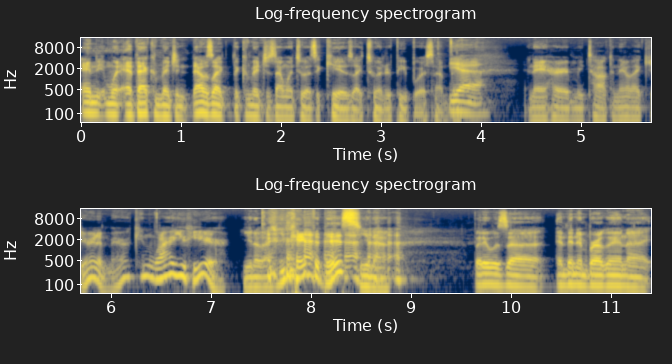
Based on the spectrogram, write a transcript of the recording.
and when, at that convention, that was like the conventions I went to as a kid. It was like 200 people or something Yeah. and they heard me talking. They were like, "You're an American? Why are you here? You know, like you came for this, you know." But it was, uh, and then in Berlin, I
